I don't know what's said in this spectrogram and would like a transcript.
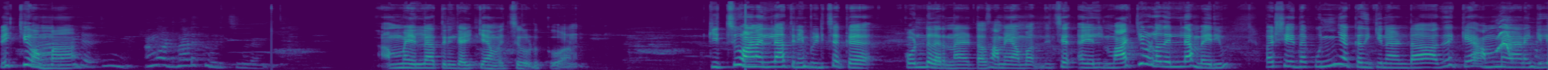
വെക്കുമോ അമ്മ? അങ്ങോട്ട് അമ്മ എല്ലാത്തിനും കഴിക്കാൻ വെച്ച് കൊടുക്കുവാണ്. കിച്ചുവാണ് എല്ലാത്തിനെയും പിടിച്ചൊക്കെ കൊണ്ടുവരണം കേട്ടോ സമയമാകുമ്പോൾ ബാക്കിയുള്ളതെല്ലാം വരും. പക്ഷേ ഇതാ കുഞ്ഞൊക്കെ നിൽക്കണണ്ട അതൊക്കെ അമ്മയാണെങ്കിൽ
